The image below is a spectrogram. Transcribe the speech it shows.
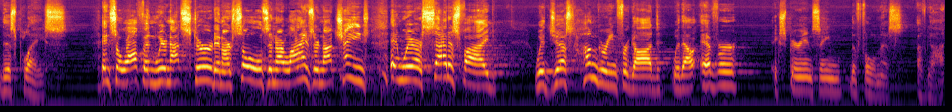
this place. And so often we're not stirred in our souls and our lives are not changed, and we are satisfied with just hungering for God without ever experiencing the fullness of God.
